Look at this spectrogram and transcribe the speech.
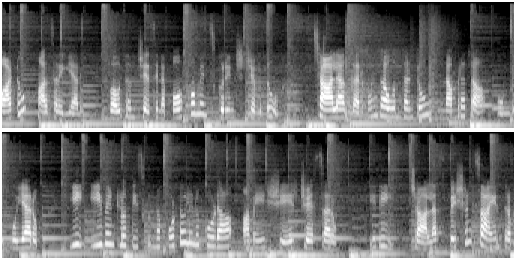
పాటు హాజరయ్యారు. గౌతమ్ చేసిన పర్ఫార్మెన్స్ గురించి చెబుతూ చాలా గర్వంగా ఉందంటూ నమ్రత పొంగిపోయారు. ఈ ఈవెంట్లో తీసుకున్న ఫోటోలను కూడా ఆమె షేర్ చేశారు. ఇది చాలా స్పెషల్ సాయంత్రం.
